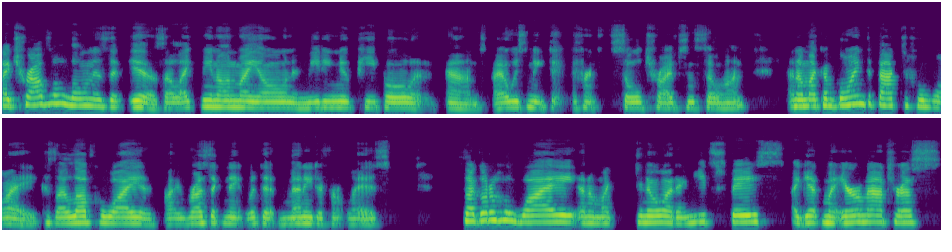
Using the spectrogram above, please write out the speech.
I travel alone as it is. I like being on my own and meeting new people, and, and I always meet different soul tribes and so on. And I'm like, I'm going to back to Hawaii because I love Hawaii and I resonate with it many different ways. So I go to Hawaii and I'm like, you know what? I need space. I get my air mattress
